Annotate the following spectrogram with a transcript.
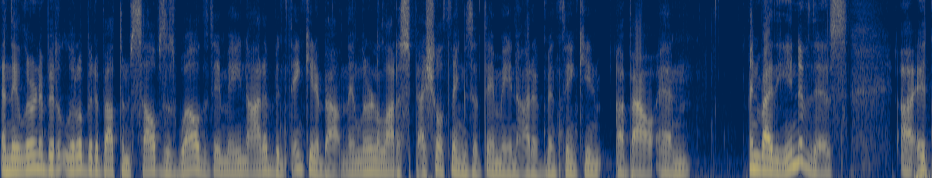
And they learn a bit, a little bit about themselves as well that they may not have been thinking about, and they learn a lot of special things that they may not have been thinking about. And and by the end of this, uh, it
